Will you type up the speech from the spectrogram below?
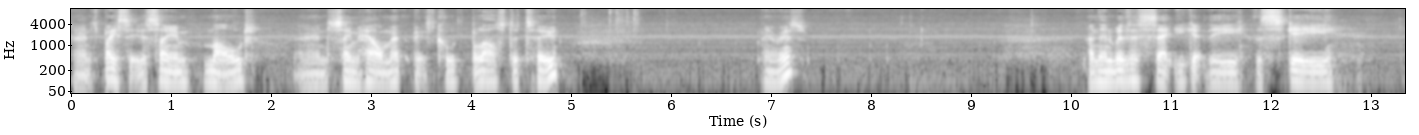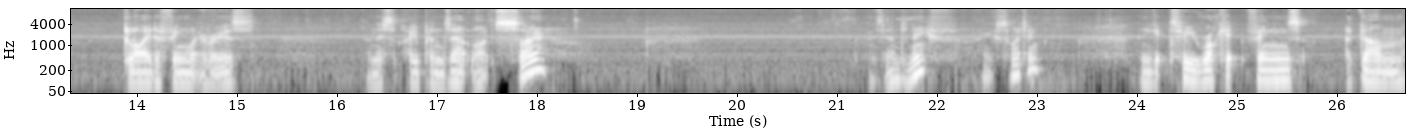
and it's basically the same mould and same helmet but it's called Blaster 2. There it is and then with this set you get the the ski glider thing whatever it is. And this opens out like so. It's underneath. Exciting. And you get two rocket things a gun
